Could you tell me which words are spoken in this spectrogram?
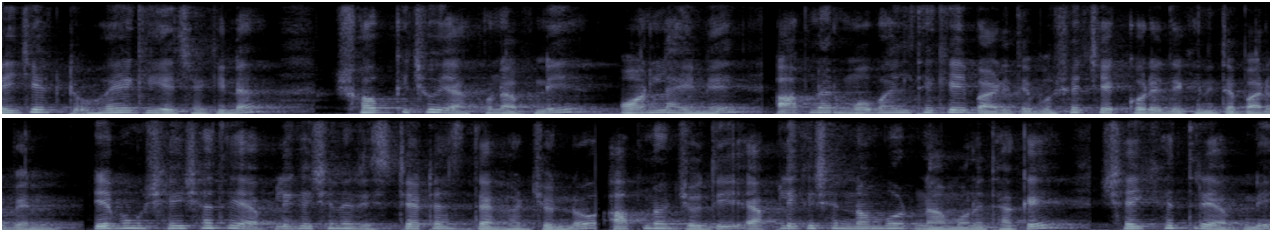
রিজেক্ট হয়ে গিয়েছে কিনা সব কিছুই এখন আপনি অনলাইনে আপনার মোবাইল থেকেই বাড়িতে বসে চেক করে দেখে নিতে পারবেন। এবং সেই সাথে অ্যাপ্লিকেশনের স্ট্যাটাস দেখার জন্য আপনার যদি অ্যাপ্লিকেশন নম্বর না মনে থাকে, সেই ক্ষেত্রে আপনি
